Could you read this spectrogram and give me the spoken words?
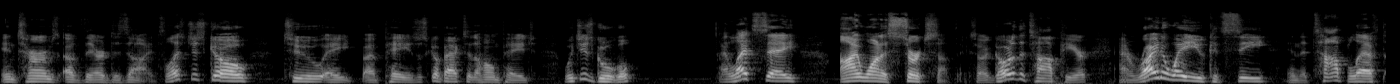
in terms of their design. So let's just go to a, a page. Let's go back to the home page, which is Google. And let's say I want to search something. So I go to the top here, and right away you could see in the top left,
